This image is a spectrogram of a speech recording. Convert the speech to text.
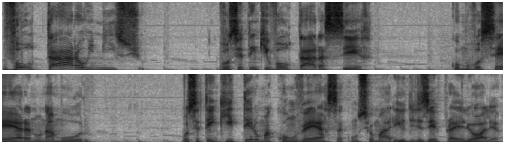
Voltar ao início. Você tem que voltar a ser como você era no namoro. Você tem que ter uma conversa com seu marido e dizer para ele: olha,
